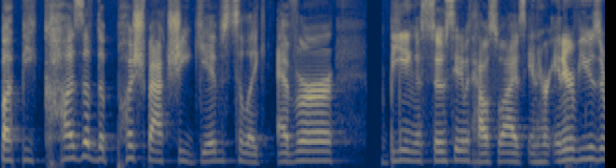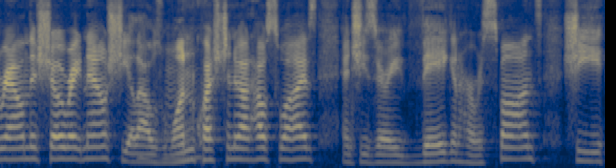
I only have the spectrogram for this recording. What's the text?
but because of the pushback she gives to like ever being associated with housewives in her interviews around this show right now, she allows one question about housewives and she's very vague in her response. She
